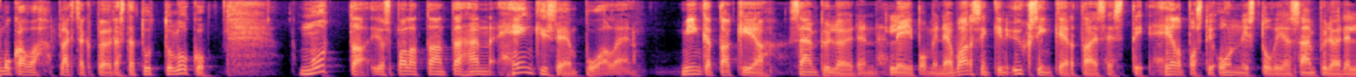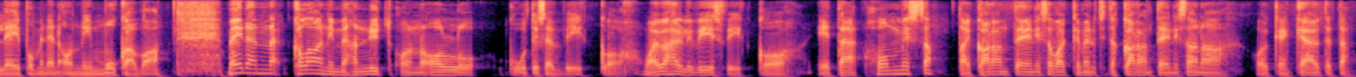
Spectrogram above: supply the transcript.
mukava blackjack-pöydästä tuttu luku. Mutta jos palataan tähän henkiseen puoleen, minkä takia sämpylöiden leipominen, varsinkin yksinkertaisesti helposti onnistuvien sämpylöiden leipominen on niin mukavaa. Meidän klaanimmehan nyt on ollut kuutisen viikkoa vai vähän yli viisi viikkoa etähommissa tai karanteenissa, vaikka me nyt sitä karanteenisanaa oikein käytetä –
